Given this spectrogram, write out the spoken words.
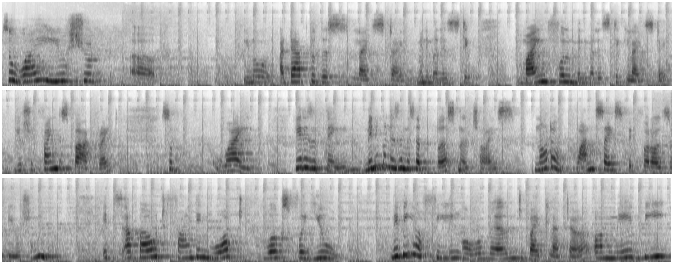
so why you should uh, you know adapt to this lifestyle minimalistic mindful minimalistic lifestyle? You should find the spark right? So why? Here is the thing. Minimalism is a personal choice not a one size fit for all solution. It's about finding what works for you. Maybe you're feeling overwhelmed by clutter or maybe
